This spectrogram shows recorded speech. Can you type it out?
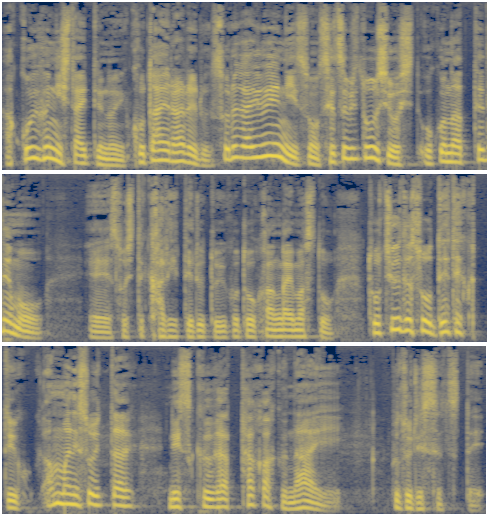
あ、こういうふうにしたいっていうのに応えられる。それがゆえに、その設備投資を行ってでも、えー、そして借りてるということを考えますと、途中でそう出てくっていう、あんまりそういったリスクが高くない物理施設って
